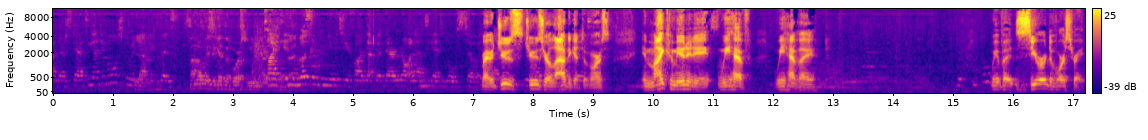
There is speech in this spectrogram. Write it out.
and they're scared to get divorced, or is Yeah. that because, It's not always to get divorced when the marriage like, is in the. Muslim community, you find that, but they're not allowed to get divorced. So Right, like, with Jews, you Jews you're allowed to get divorced. In my community, we have we have a we have a zero divorce rate.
